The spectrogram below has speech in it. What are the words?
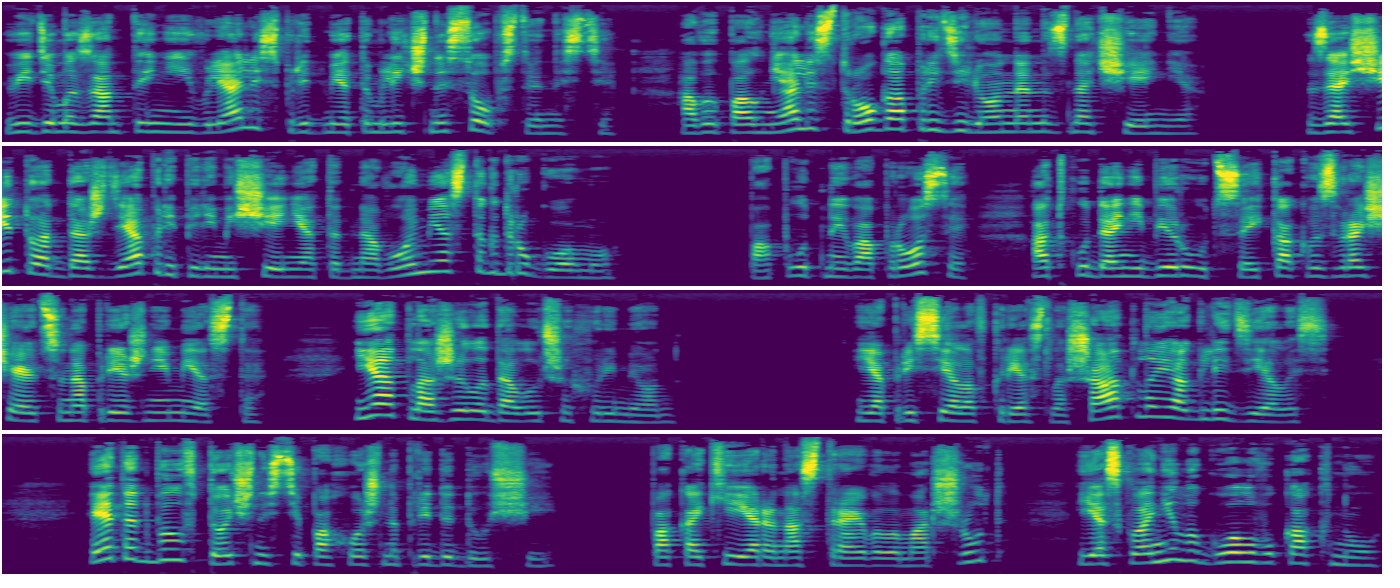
Видимо, зонты не являлись предметом личной собственности, а выполняли строго определенное назначение – защиту от дождя при перемещении от одного места к другому. Попутные вопросы, откуда они берутся и как возвращаются на прежнее место, я отложила до лучших времен. Я присела в кресло шаттла и огляделась. Этот был в точности похож на предыдущий. Пока Киера настраивала маршрут, я склонила голову к окну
